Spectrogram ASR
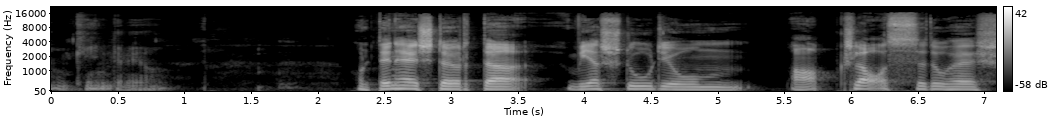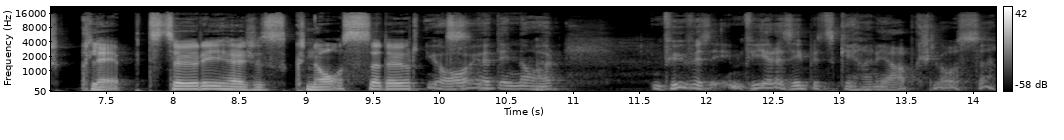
und Kinder, ja. Und dann hast du dort ein Studium abgeschlossen, du hast gelebt in Zürich, hast es genossen dort. Ja, ja, dann nachher, im, 1974 habe ich abgeschlossen.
